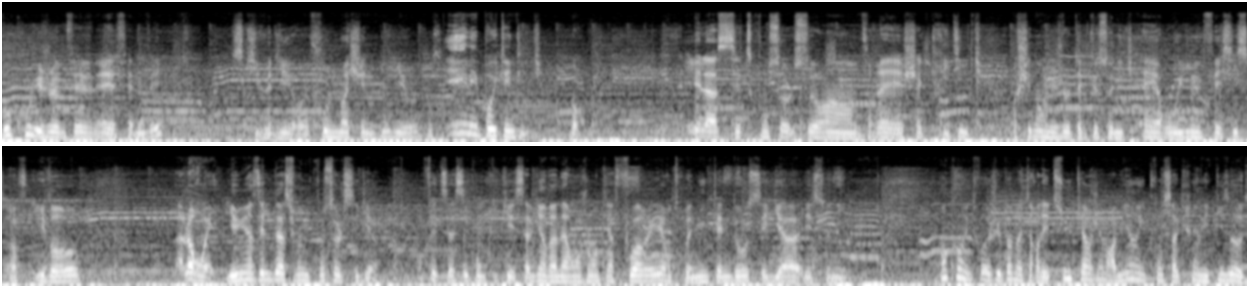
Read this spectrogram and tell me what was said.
beaucoup les jeux FMV, ce qui veut dire Full Motion Video, et les point and click. Bon. Et là, cette console sera un vrai échec critique, enchaînant les jeux tels que Sonic Air ou Link Faces of Evil. Alors ouais, il y a eu un Zelda sur une console Sega, en fait, c'est assez compliqué, ça vient d'un arrangement qui a foiré entre Nintendo, Sega et Sony. Encore une fois, je vais pas m'attarder dessus car j'aimerais bien y consacrer un épisode.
